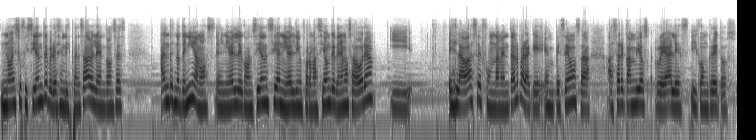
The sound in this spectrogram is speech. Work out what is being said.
no es suficiente, pero es indispensable. Entonces, antes no teníamos el nivel de conciencia, el nivel de información que tenemos ahora y es la base fundamental para que empecemos a, hacer cambios reales y concretos.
